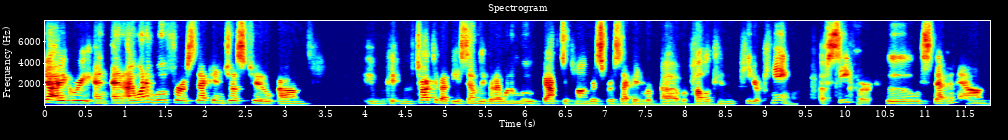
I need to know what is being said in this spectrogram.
Yeah, I agree. And and I want to move for a second just to um, we've talked about the assembly, but I want to move back to Congress for a second. Uh, Republican Peter King of Seaford, who stepped mm-hmm. down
